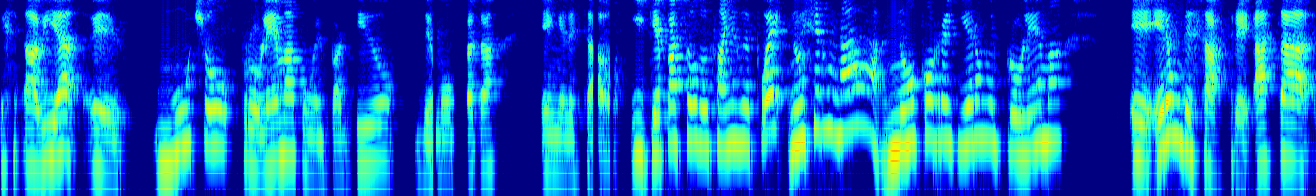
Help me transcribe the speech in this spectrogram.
había eh, mucho problema con el Partido Demócrata en el Estado. ¿Y qué pasó dos años después? No hicieron nada, no corrigieron el problema, eh, era un desastre. Hasta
